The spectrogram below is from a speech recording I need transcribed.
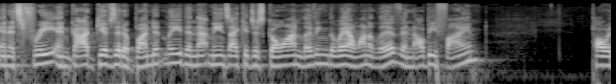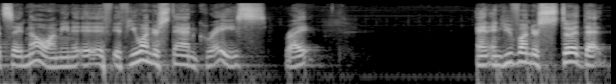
and it's free and God gives it abundantly, then that means I could just go on living the way I want to live and I'll be fine. Paul would say, no. I mean, if, if you understand grace, right, and, and you've understood that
